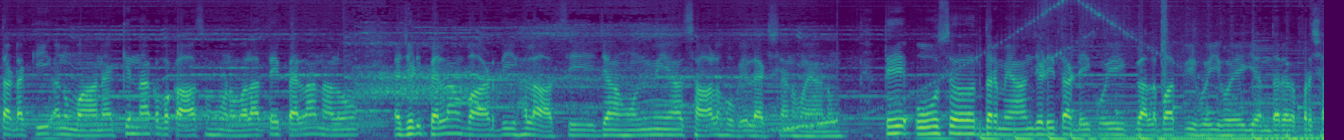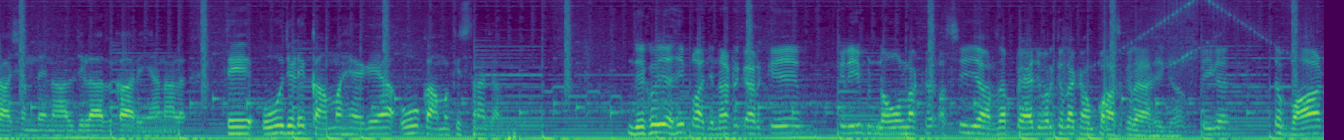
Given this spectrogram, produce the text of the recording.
ਤੁਹਾਡਾ ਕੀ ਅਨੁਮਾਨ ਹੈ? ਕਿੰਨਾ ਕੁ ਵਿਕਾਸ ਹੋਣ ਵਾਲਾ? ਤੇ ਪਹਿਲਾਂ ਨਾਲੋਂ ਜਿਹੜੀ ਪਹਿਲਾਂ ਵਾਰਡ ਦੀ ਹਾਲਾਤ ਸੀ, ਜਾਂ ਹੁਣ ਵੀ ਆ ਸਾਲ ਹੋ ਗਏ ਇਲੈਕਸ਼ਨ ਹੋਇਆਂ ਨੂੰ, ਤੇ ਉਸ ਦਰਮਿਆਨ ਜਿਹੜੀ ਤੁਹਾਡੀ ਕੋਈ ਗੱਲਬਾਤ ਵੀ ਹੋਈ ਹੋਏਗੀ ਅੰਦਰ ਪ੍ਰਸ਼ਾਸਨ ਦੇ ਨਾਲ, ਜ਼ਿਲ੍ਹਾ ਅਧਿਕਾਰੀਆਂ ਨਾਲ, ਤੇ ਉਹ ਜਿਹੜੇ ਕੰਮ ਹੈਗੇ ਆ, ਉਹ ਕੰਮ ਕਿਸ ਤਰ੍ਹਾਂ ਚੱਲਦੇ? ਦੇਖੋ ਜੀ, ਅਸੀਂ ਭੱਜ ਨੱਠ ਕਰਕੇ ਕਰੀਬ 9 ਲੱਖ 80 ਹਜ਼ਾਰ ਦਾ ਪੈਚ ਵਰਕ ਦਾ ਕੰਮ ਪਾਸ ਕਰਾਇਆ ਸੀਗਾ, ਠੀਕ ਹੈ। ਤੇ ਵਾਰਡ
